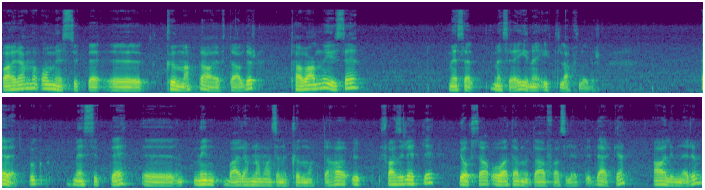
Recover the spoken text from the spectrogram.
bayramı o mescitte e, kılmak daha eftaldir. Tavanlı ise mesele, mesele yine ihtilaflıdır. Evet bu mescitte e, min bayram namazını kılmak daha faziletli yoksa o adamı daha faziletli derken alimlerin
